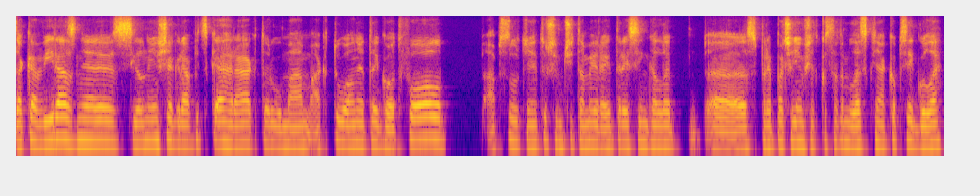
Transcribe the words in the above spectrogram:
Taká výrazne silnejšia grafická hra, ktorú mám aktuálne, to je Godfall. Absolútne netuším, či tam je ray tracing, ale uh, s prepačením všetko sa tam leskne ako psie gule.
